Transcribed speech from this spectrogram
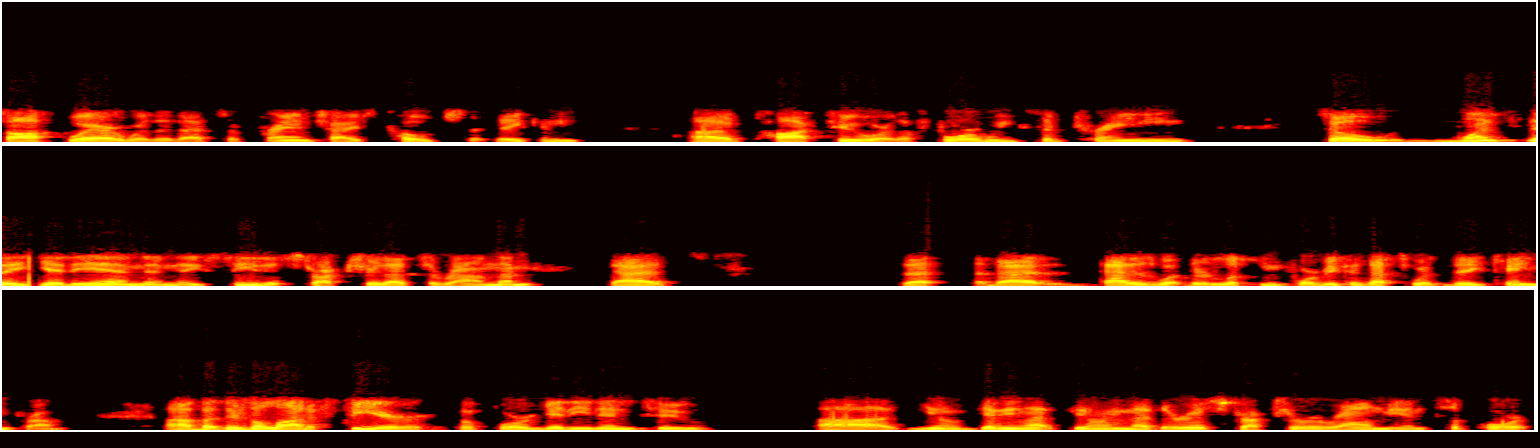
software, whether that's a franchise coach that they can uh, talk to or the four weeks of training. So once they get in and they see the structure that's around them, that's that that that is what they're looking for because that's what they came from. Uh, but there's a lot of fear before getting into, uh, you know, getting that feeling that there is structure around me and support.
